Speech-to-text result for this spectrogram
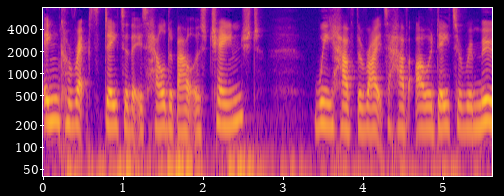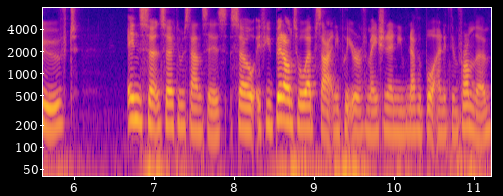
incorrect data that is held about us changed. We have the right to have our data removed in certain circumstances. So if you've been onto a website and you put your information in, you've never bought anything from them,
